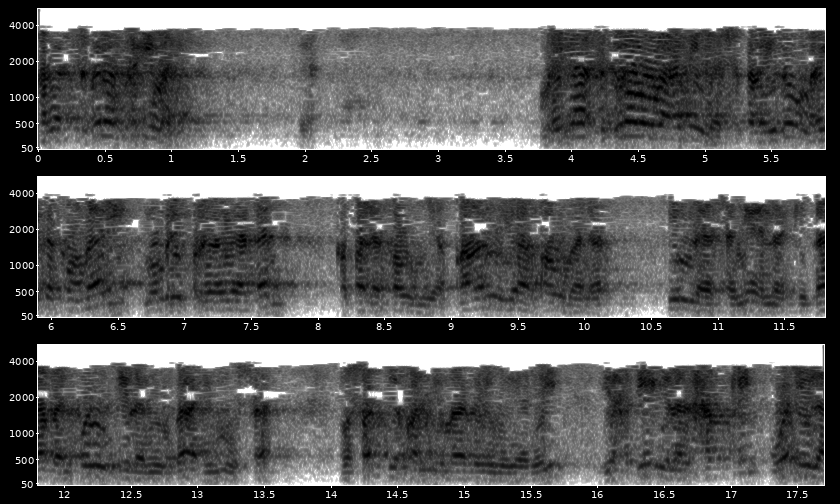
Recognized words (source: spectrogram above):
sangat segera beriman. Mereka segera memahaminya. Setelah itu mereka kembali memberi peringatan kepada kaumnya. Qalu ya qaumana inna sami'na kitaban unzila min ba'di Musa musaddiqan lima bayna yadayhi yahdi ila al-haqqi wa ila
